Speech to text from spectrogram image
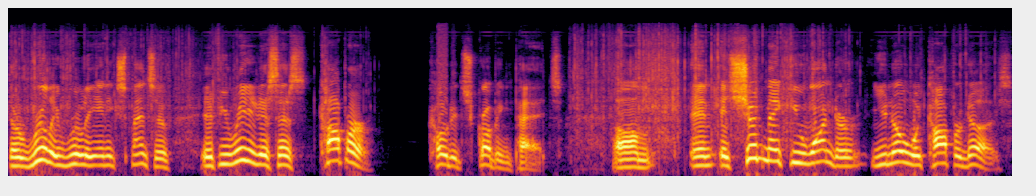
They're really, really inexpensive. If you read it, it says copper coated scrubbing pads. Um, and it should make you wonder, you know what copper does.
